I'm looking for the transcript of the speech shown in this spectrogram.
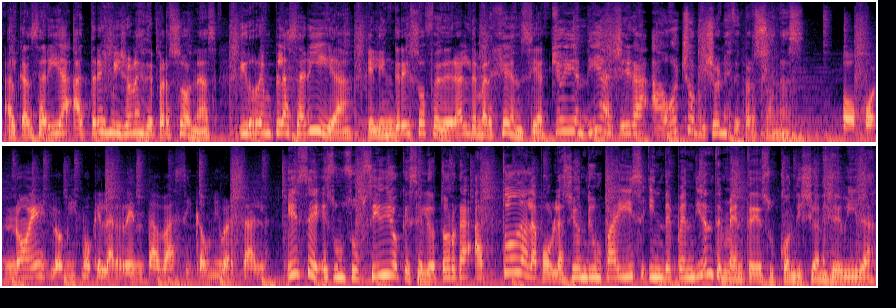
alcanzaría a 3 millones de personas y reemplazaría el ingreso federal de emergencia, que hoy en día llega a 8 millones de personas. Ojo, no es lo mismo que la renta básica universal. Ese es un subsidio que se le otorga a toda la población de un país independientemente de sus condiciones de vida.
